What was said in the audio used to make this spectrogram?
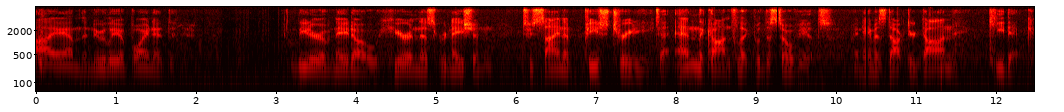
I am the newly appointed leader of NATO here in this nation to sign a peace treaty to end the conflict with the Soviets. My name is Dr. Don Keedick.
